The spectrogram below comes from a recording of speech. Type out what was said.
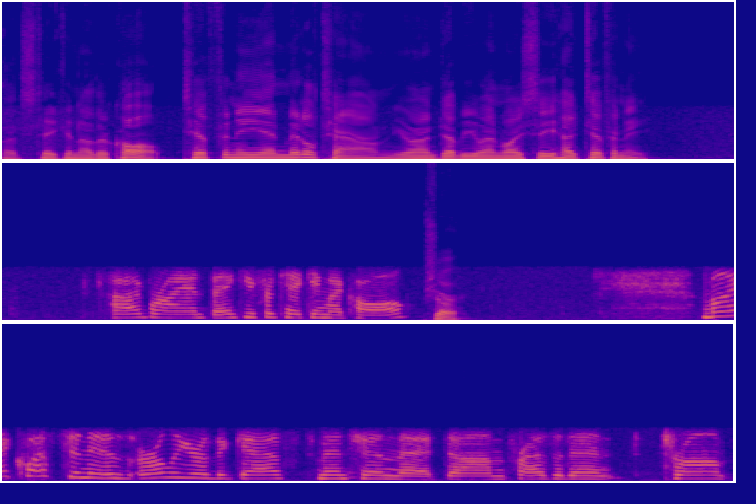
Let's take another call. Tiffany in Middletown, you're on WNYC. Hi, Tiffany. Hi, Brian. Thank you for taking my call. Sure. My question is earlier the guest mentioned that um, President Trump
